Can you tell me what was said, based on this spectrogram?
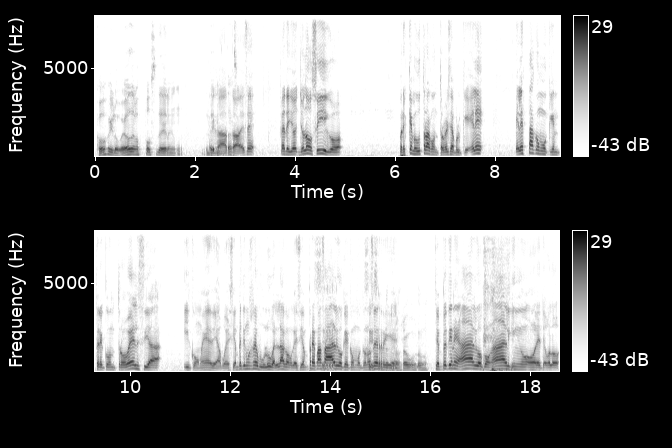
cojo y lo veo de los posts de él en, de Exacto, cantazo. a veces, fíjate, yo, yo lo sigo, pero es que me gusta la controversia porque él es, él está como que entre controversia y comedia, pues siempre tiene un revolú, ¿verdad? Como que siempre pasa Sí. algo que como que uno Sí, se siempre ríe. tiene un revolú. Siempre tiene algo con alguien o, le- o lo-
